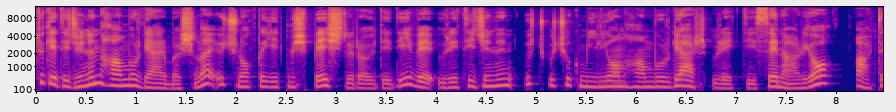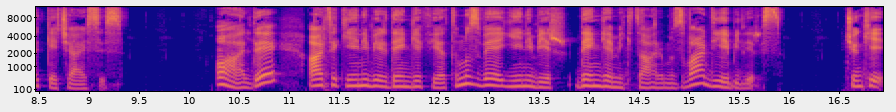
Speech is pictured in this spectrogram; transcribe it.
Tüketicinin hamburger başına 3.75 lira ödediği ve üreticinin 3.5 milyon hamburger ürettiği senaryo artık geçersiz. O halde artık yeni bir denge fiyatımız ve yeni bir denge miktarımız var diyebiliriz. Çünkü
